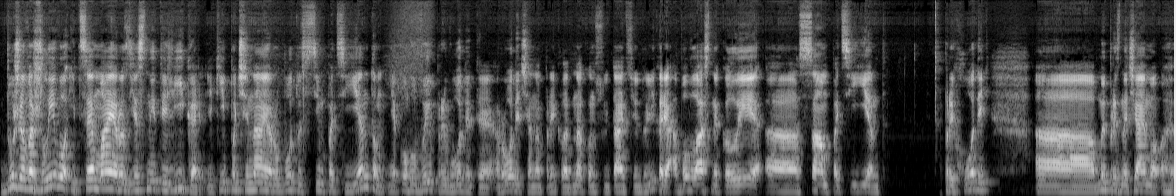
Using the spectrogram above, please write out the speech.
Дуже важливо, і це має роз'яснити лікар, який починає роботу з цим пацієнтом, якого ви приводите родича, наприклад, на консультацію до лікаря, або, власне, коли е, сам пацієнт приходить, ми призначаємо, е,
